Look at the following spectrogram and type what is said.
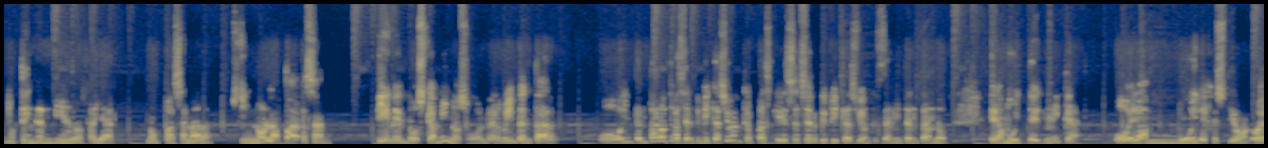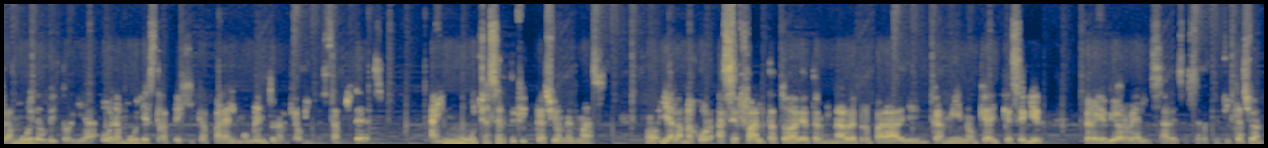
¿no? tengan miedo a fallar, no pasa nada. Si no la pasan, tienen dos caminos, o volverlo a intentar o intentar otra certificación. Capaz que esa certificación que están intentando era muy técnica o era muy de gestión, o era muy de auditoría, o era muy estratégica para el momento en el que ahorita están ustedes. Hay muchas certificaciones más, ¿no? Y a lo mejor hace falta todavía terminar de preparar y hay un camino que hay que seguir previo a realizar esa certificación.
